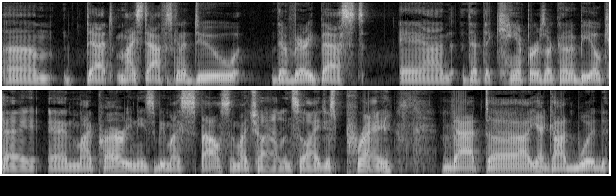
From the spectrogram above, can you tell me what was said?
um, that my staff is going to do their very best and that the campers are going to be okay. And my priority needs to be my spouse and my child. And so I just pray that, uh, yeah, God would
